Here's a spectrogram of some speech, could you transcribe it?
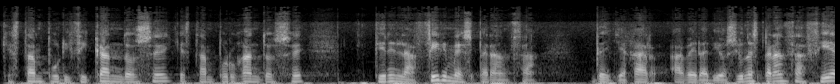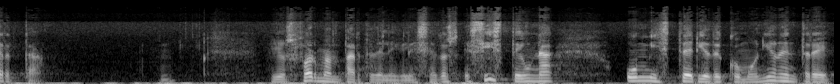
que están purificándose, que están purgándose, tienen la firme esperanza de llegar a ver a Dios y una esperanza cierta. ¿Mm? Ellos forman parte de la iglesia. Entonces, existe una, un misterio de comunión entre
